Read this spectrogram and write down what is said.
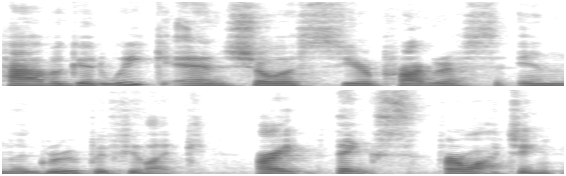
Have a good week and show us your progress in the group if you like. All right, thanks for watching.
